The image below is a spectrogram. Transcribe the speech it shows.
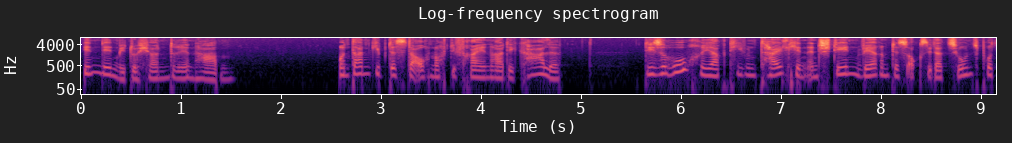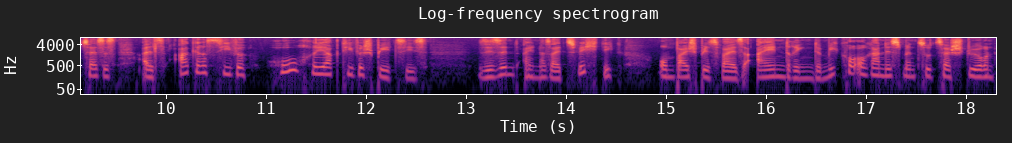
in den Mitochondrien haben. Und dann gibt es da auch noch die freien Radikale, diese hochreaktiven Teilchen entstehen während des Oxidationsprozesses als aggressive, hochreaktive Spezies. Sie sind einerseits wichtig, um beispielsweise eindringende Mikroorganismen zu zerstören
